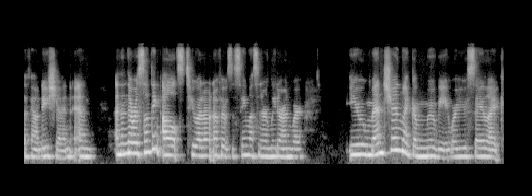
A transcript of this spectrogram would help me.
the foundation. And and then there was something else too i don't know if it was the same lesson or later on where you mentioned like a movie where you say like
